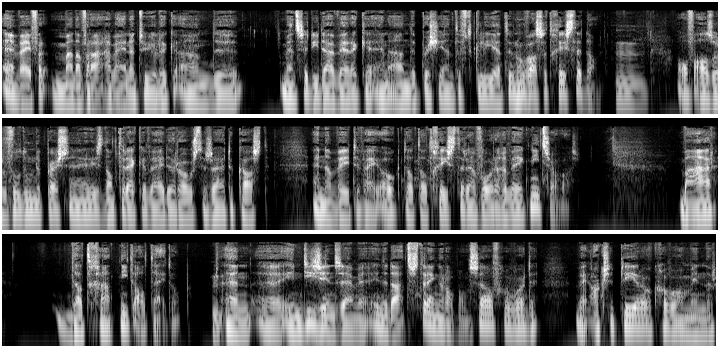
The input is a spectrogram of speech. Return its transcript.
En wij, maar dan vragen wij natuurlijk aan de mensen die daar werken... en aan de patiënt of de cliënten, hoe was het gisteren dan? Mm. Of als er voldoende personeel is, dan trekken wij de roosters uit de kast. En dan weten wij ook dat dat gisteren en vorige week niet zo was. Maar dat gaat niet altijd op. Nee. En uh, in die zin zijn we inderdaad strenger op onszelf geworden. Wij accepteren ook gewoon minder.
